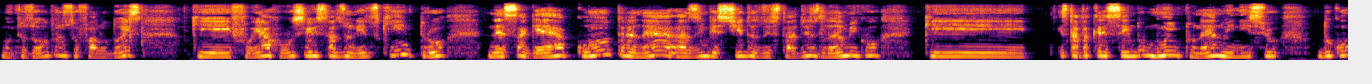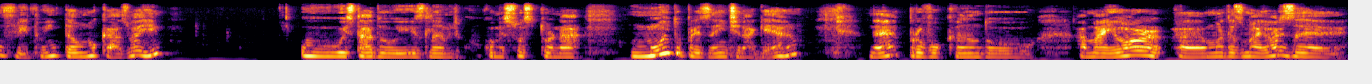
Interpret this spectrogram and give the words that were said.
muitos outros, eu falo dois, que foi a Rússia e os Estados Unidos que entrou nessa guerra contra né, as investidas do Estado Islâmico que estava crescendo muito né, no início do conflito. Então, no caso aí, o Estado Islâmico começou a se tornar muito presente na guerra, né, provocando a maior, uma das maiores é,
